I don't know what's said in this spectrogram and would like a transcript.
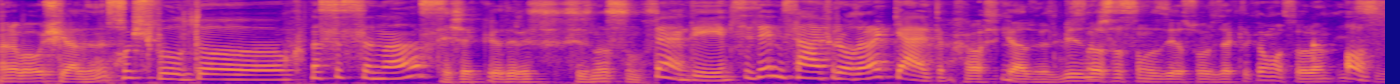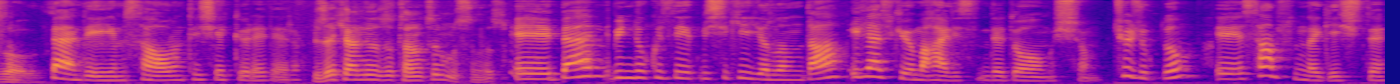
Merhaba, hoş geldiniz. Hoş bulduk. Nasılsınız? Teşekkür ederiz. Siz nasılsınız? Ben de iyiyim. Size misafir olarak geldim. Hoş geldiniz. Biz nasılsınız diye soracaktık ama soran ilk siz Olsun. oldunuz. Ben de iyiyim. Sağ olun. Teşekkür ederim. Bize kendinizi tanıtır mısınız? Ee, ben 1972 yılında İlyasköy mahallesinde doğmuşum. Çocukluğum e, Samsun'da geçti.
